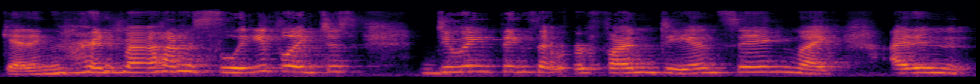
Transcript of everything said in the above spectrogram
getting the right amount of sleep, like just doing things that were fun, dancing, like I didn't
